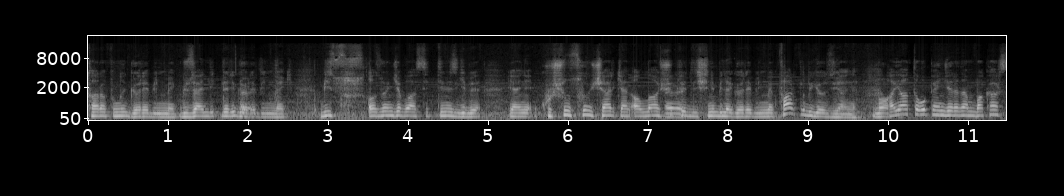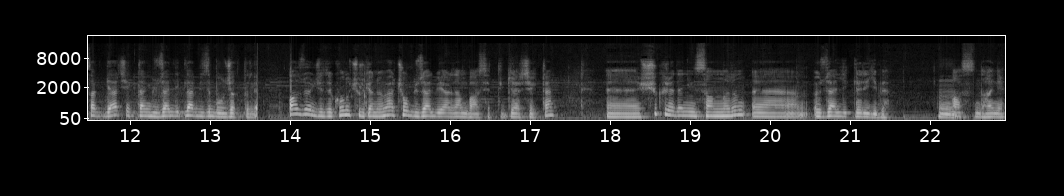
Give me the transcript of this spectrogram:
tarafını görebilmek, güzellikleri görebilmek. Biz az önce bahsettiğimiz gibi yani kuşun su içerken Allah'a şükredişini bile görebilmek farklı bir göz yani. Muhakkak. Hayata o pencereden bakarsak gerçekten güzellikler bizi bulacaktır. Az önce de konuşurken Ömer çok güzel bir yerden bahsettik gerçekten. Ee, şükreden insanların e, özellikleri gibi. Hmm. Aslında hani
